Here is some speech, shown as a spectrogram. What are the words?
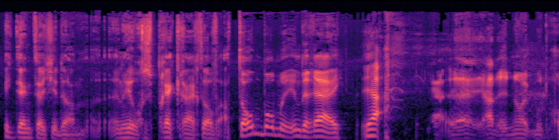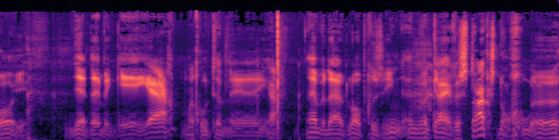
Ik denk dat je dan een heel gesprek krijgt over atoombommen in de rij. Ja, Ja, eh, ja dat is nooit moeten gooien. Ja, dat heb ik, eh, ja, maar goed, dan eh, ja, hebben we de uitloop gezien. En we krijgen straks nog eh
